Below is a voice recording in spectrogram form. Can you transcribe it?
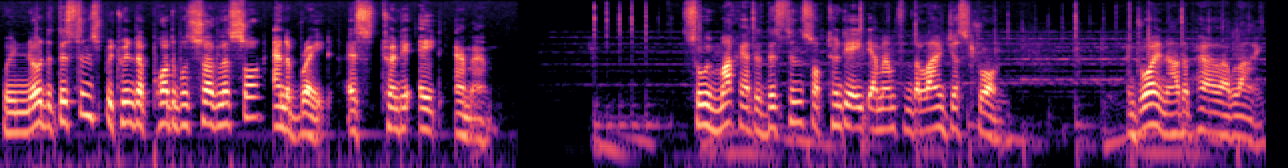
we know the distance between the portable circular saw and the blade is 28 mm. So we mark at the distance of 28 mm from the line just drawn and draw another parallel line.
